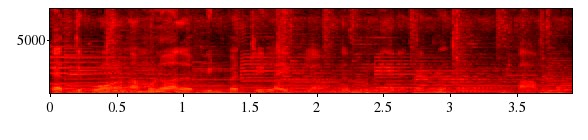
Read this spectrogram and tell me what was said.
கற்றுக்குவோம் நம்மளும் அதை பின்பற்றி லைஃப்பில் வந்து முன்னேறதுக்கு பார்ப்போம்.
